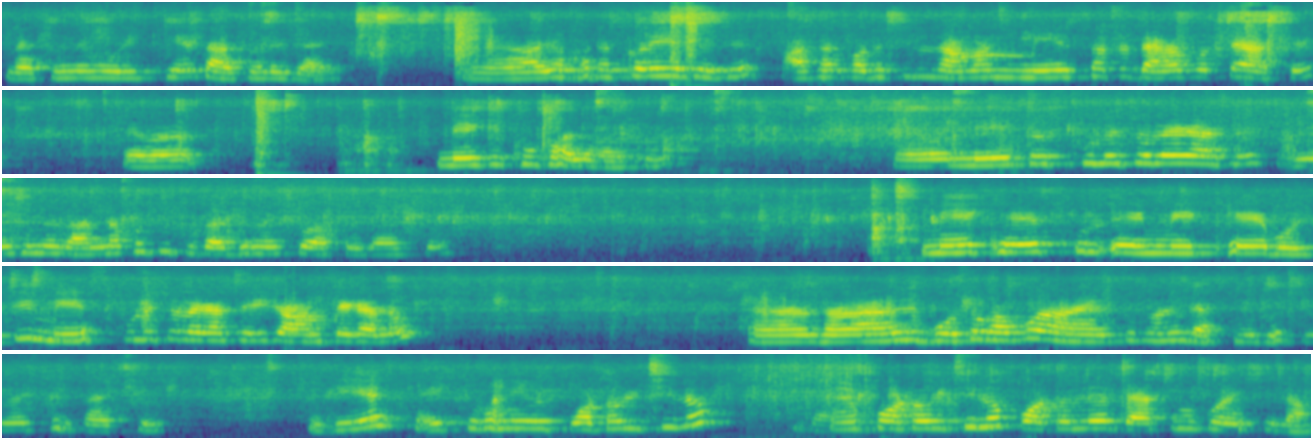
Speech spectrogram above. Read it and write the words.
বেসন দিয়ে মুড়ি খেয়ে তারপরে আহ, আজ হঠাৎ করেই এসেছে। আসার কথা ছিল আমার মেয়ের সাথে দেখা করতে আসে। এবার মেয়েকে খুব ভালোবাসে। এবার মেয়ে তো স্কুলে চলে গেছে। আমি এখানে রান্না করছি তো তার জন্য একটু অসুবিধা হচ্ছে মেয়ে খেয়ে স্কুল এই মেয়ে খেয়ে বলছি মেয়ে স্কুলে চলে গেছে এই যে আনতে গেল। দাঁড়া আমি বসো কাকু একটুখানি ব্যাসনি করছি ঠিক আছে। দিয়ে একটুখানি ওই পটল ছিল। পটল ছিল পটলের বেসন করেছিলাম।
